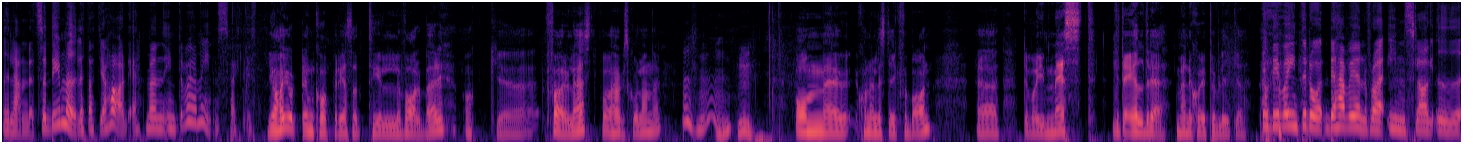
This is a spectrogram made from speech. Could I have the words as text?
i landet. Så det är möjligt att jag har det, men inte vad jag minns faktiskt. Jag har gjort en KP-resa till Varberg och eh, föreläst på högskolan där Mhm. Mm. om eh, journalistik för barn. Eh, det var ju mest lite äldre människor i publiken. Och det var inte då, det här var ju ändå från inslag i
